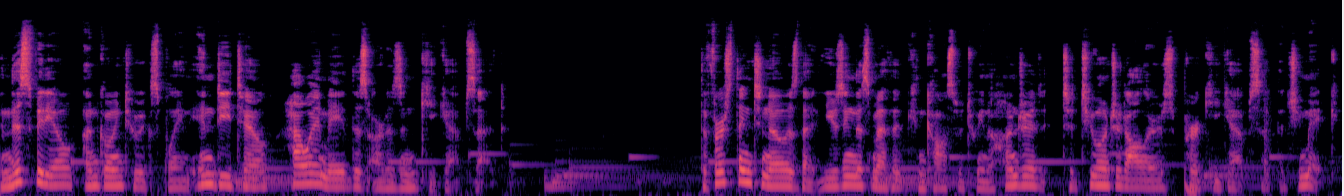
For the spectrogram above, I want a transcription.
In this video, I'm going to explain in detail how I made this artisan keycap set. The first thing to know is that using this method can cost between 100 to $200 per keycap set that you make,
